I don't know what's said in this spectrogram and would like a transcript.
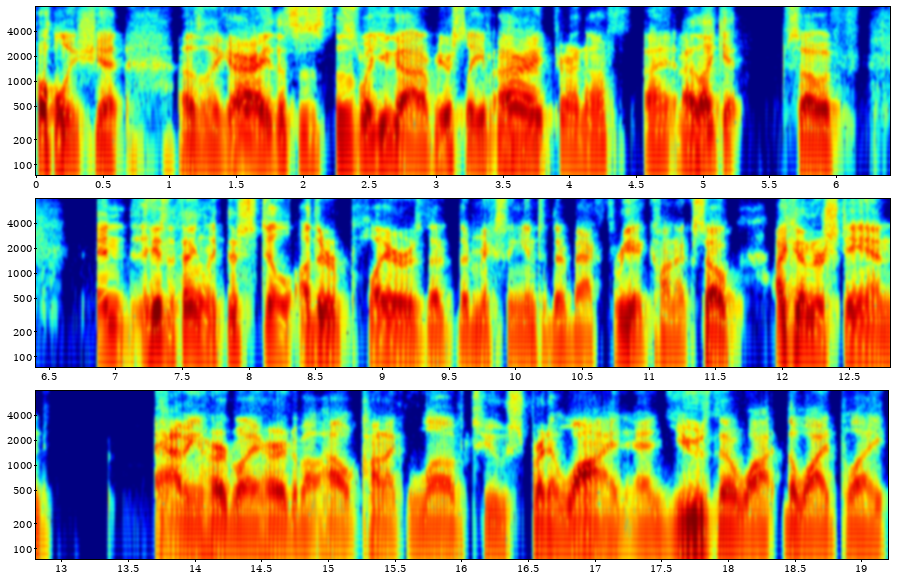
holy shit. I was like, all right, this is this is what you got up your sleeve. All Mhm. right, fair enough. I I Mhm. like it. So if and here's the thing like there's still other players that they're mixing into their back three at Connacht. So I can understand having heard what I heard about how Connacht love to spread it wide and use the wide the wide play,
